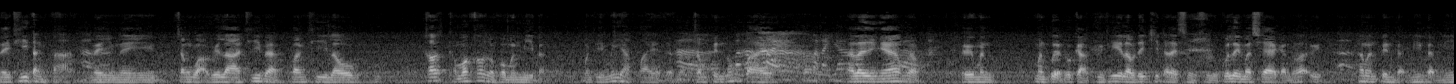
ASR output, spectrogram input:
ในที่ต่างๆ ในในจังหวะเวลาที่แบบบางทีเราเข้าคำว่าเข้าสังคมมันมีแบบบางทีไม่อยากไปแต่แบบจำเป็นต้องไป อะไรอย่างเงี้ยแบบเออมันมันเปิดโอกาสพื้นที่ให้เราได้คิดอะไรสนุกๆก็เลยมาแชร์กันว่าเออถ้ามันเป็นแบบนี้แบบนี้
